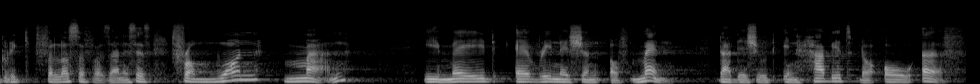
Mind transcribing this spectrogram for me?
Greek philosophers. And it says, From one man he made every nation of men that they should inhabit the whole earth.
